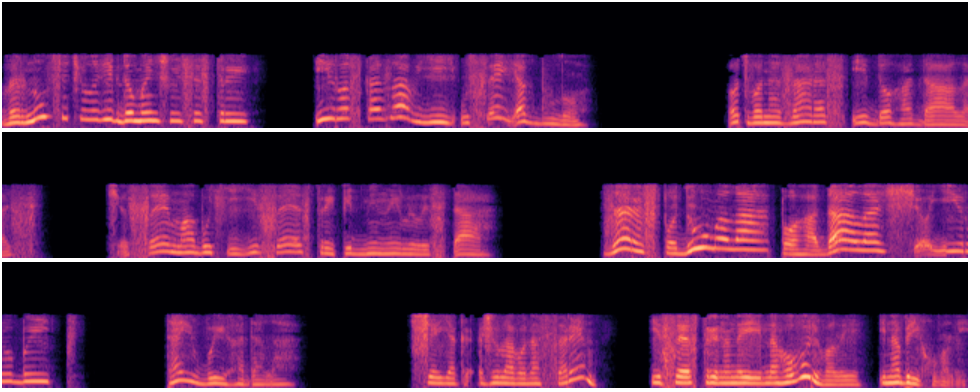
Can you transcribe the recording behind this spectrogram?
Вернувся чоловік до меншої сестри і розказав їй усе, як було. От вона зараз і догадалась, що це, мабуть, її сестри підмінили листа. Зараз подумала, погадала, що їй робить, та й вигадала. Ще як жила вона з царем, і сестри на неї наговорювали і набріхували.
